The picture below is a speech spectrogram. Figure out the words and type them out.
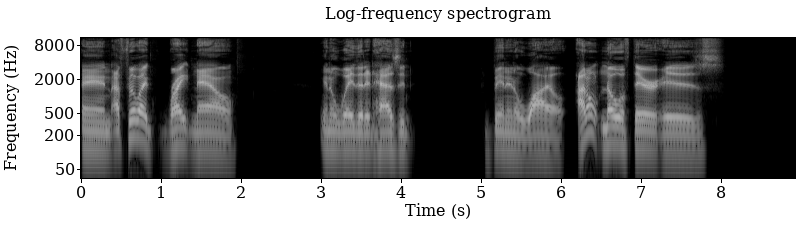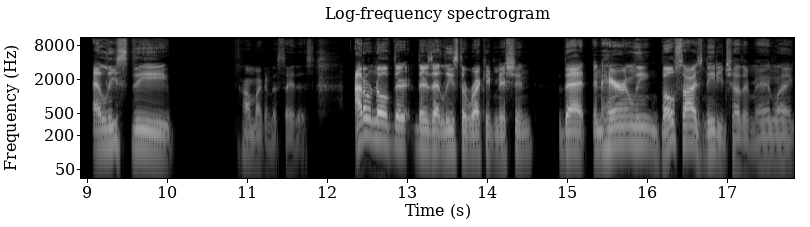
and I feel like right now, in a way that it hasn't been in a while. I don't know if there is at least the how am I going to say this? I don't know if there there's at least a recognition that inherently both sides need each other, man. Like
